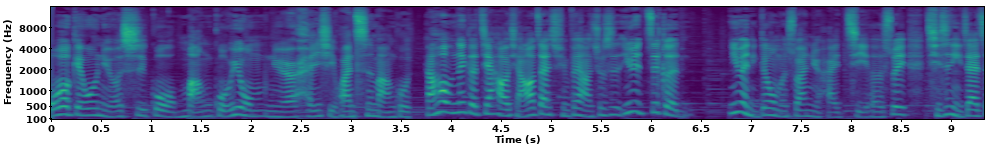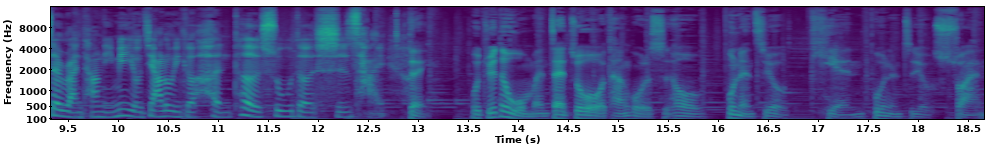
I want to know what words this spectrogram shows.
我有给我女儿试过芒果，因为我女儿很喜欢吃芒果。然后那个嘉豪想要再群分享，就是因为这个，因为你跟我们酸女孩结合，所以其实你在这软糖里面有加入一个很特殊的食材。对，我觉得我们在做糖果的时候，不能只有。甜不能只有酸，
